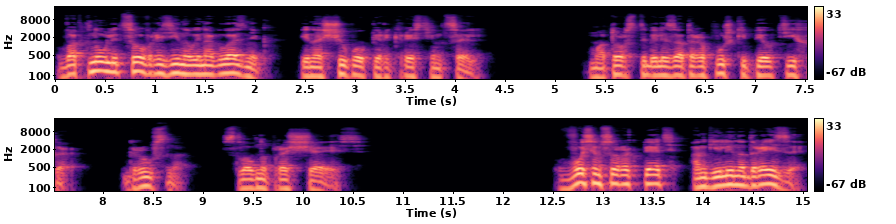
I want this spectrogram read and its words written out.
воткнул лицо в резиновый наглазник и нащупал перекрестьем цель. Мотор стабилизатора пушки пел тихо, грустно, словно прощаясь. В 8.45 Ангелина Дрейзе,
